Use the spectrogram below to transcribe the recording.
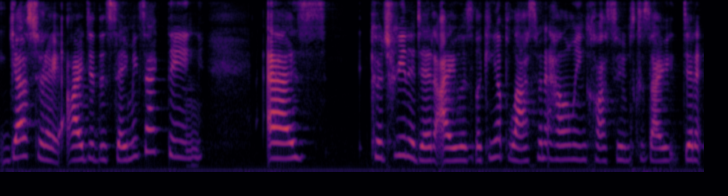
yesterday i did the same exact thing as katrina did i was looking up last minute halloween costumes because i didn't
